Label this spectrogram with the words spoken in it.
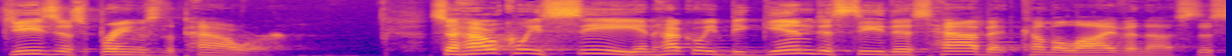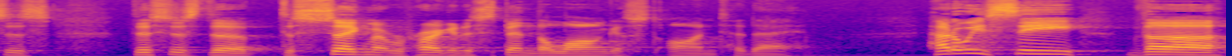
Jesus brings the power. So, how can we see and how can we begin to see this habit come alive in us? This is, this is the, the segment we're probably going to spend the longest on today. How do we see the,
